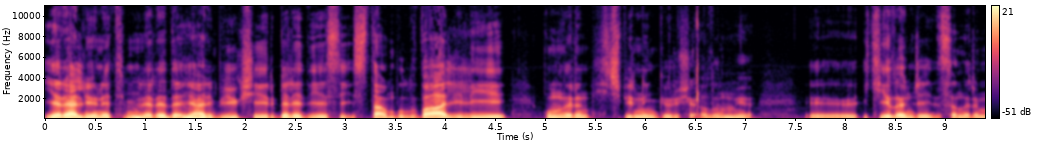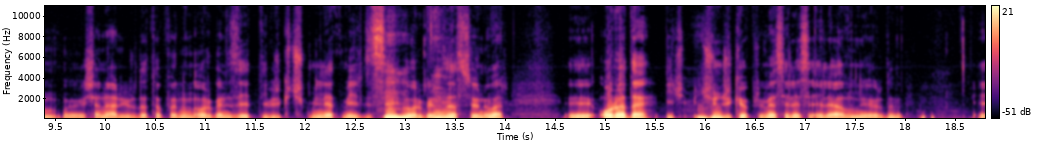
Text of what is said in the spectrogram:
yerel yönetimlere de yani Büyükşehir Belediyesi, İstanbul Valiliği bunların hiçbirinin görüşü alınmıyor. Ee, iki yıl önceydi sanırım e, Şener Yurdatapan'ın organize ettiği bir küçük millet meclisi hı hı, organizasyonu evet. var. Ee, orada üç, üçüncü köprü meselesi ele alınıyordu. Ee,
